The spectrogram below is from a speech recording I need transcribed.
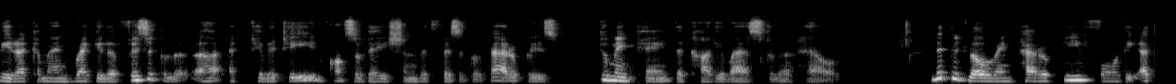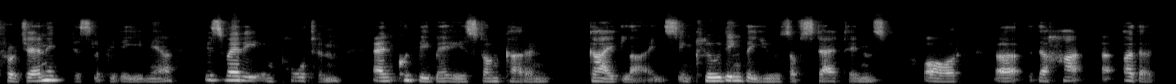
We recommend regular physical uh, activity in consultation with physical therapists to maintain the cardiovascular health. Lipid lowering therapy for the atherogenic dyslipidemia is very important and could be based on current guidelines, including the use of statins or uh, the uh, other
